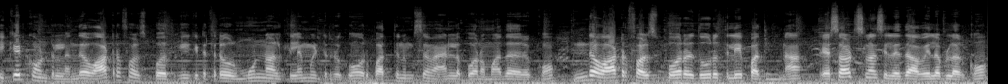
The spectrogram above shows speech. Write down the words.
டிக்கெட் கவுண்டர்லேருந்து வாட்டர் ஃபால்ஸ் போகிறதுக்கு கிட்டத்தட்ட ஒரு மூணு நாலு கிலோமீட்டர் இருக்கும். ஒரு பத்து நிமிஷம் வேனில் போகிற மாதிரி தான் இருக்கும். இந்த வாட்டர் ஃபால்ஸ் போகிற தூரத்துலேயே பார்த்தீங்கன்னா ரெசார்ட்ஸ்லாம் சில இது அவைலபிளாக இருக்கும்.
